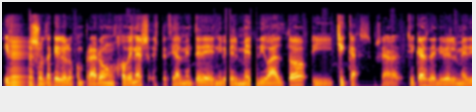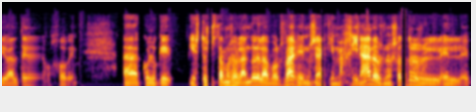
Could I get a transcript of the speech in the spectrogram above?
y resulta que que lo compraron jóvenes, especialmente de nivel medio alto y chicas, o sea, chicas de nivel medio alto o joven. Ah, con lo que, y esto estamos hablando de la Volkswagen, o sea, que imaginaros nosotros el,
